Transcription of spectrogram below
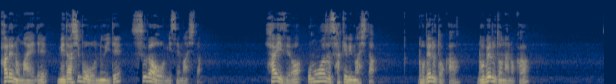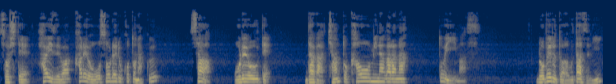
彼の前で目出し帽を脱いで素顔を見せました。ハイゼは思わず叫びました。ロベルトか？ロベルトなのか？そしてハイゼは彼を恐れることなく、さあ、俺を撃て。だがちゃんと顔を見ながらな、と言います。ロベルトは撃たずに、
